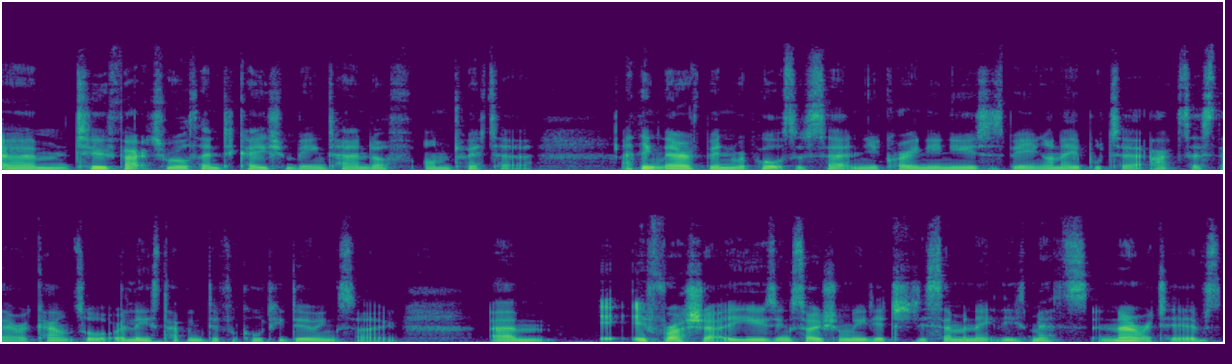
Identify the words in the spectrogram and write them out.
um, two-factor authentication being turned off on Twitter, I think there have been reports of certain Ukrainian users being unable to access their accounts or at least having difficulty doing so. Um, if Russia are using social media to disseminate these myths and narratives,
